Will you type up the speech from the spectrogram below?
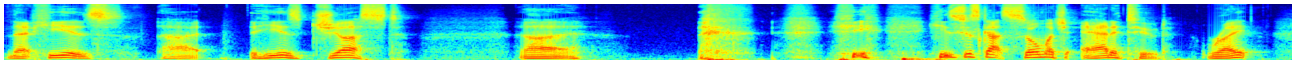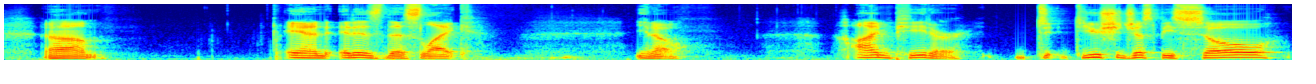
that he is uh, he is just uh, he he's just got so much attitude, right? Um, and it is this like, you know, I'm Peter. D- you should just be so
